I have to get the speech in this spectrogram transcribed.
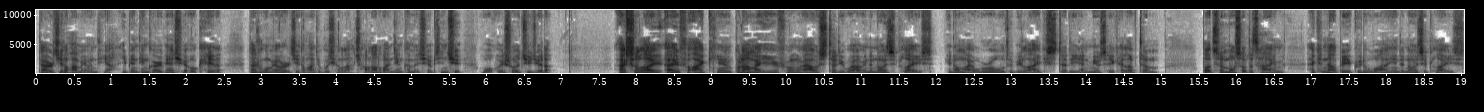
戴耳机的话没问题啊，一边听歌一边学 OK 的。但如果没有耳机的话就不行了，吵闹的环境根本学不进去。我会说拒绝的。Actually, if I can put on my earphone, I'll study well in a noisy place. You know, my world would be like study and music. I love them. But most of the time, I cannot be a good one in the noisy place.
